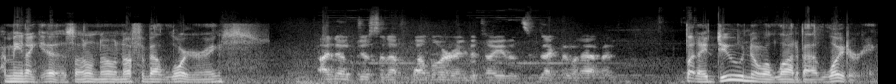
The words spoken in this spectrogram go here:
I mean, I guess I don't know enough about lawyering, I know just enough about lawyering to tell you that's exactly what happened. but I do know a lot about loitering.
